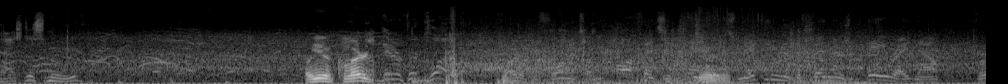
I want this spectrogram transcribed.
Pass to Smooth. oh yeah, Clark. Up there for Clark. What a performance on the offensive end Yeah. is making the defenders pay right now for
